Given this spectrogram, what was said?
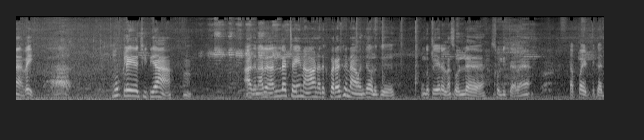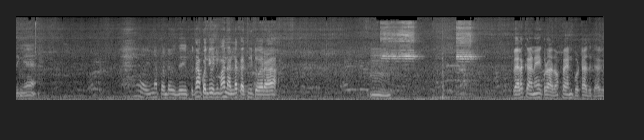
ஆ வை. மூக்கிலே வச்சுக்கிட்டியா? ம். அதனால் நல்ல ட்ரெயின் ஆனதுக்கு பிறகு நான் வந்து அவளுக்கு உங்கள் பேரெல்லாம் சொல்ல சொல்லித்தரேன் தப்பாக எடுத்துக்காதீங்க. என்ன பண்ணுறது இப்போ தான் கொஞ்சம் கொஞ்சமாக நல்லா கற்றுக்கிட்டு வரா. ம். விளக்கானே கூடாதான் ஃபேன் போட்டால் அதுக்காக.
